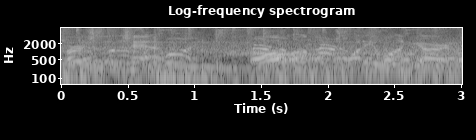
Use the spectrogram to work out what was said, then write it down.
First and 10. Ball on the 21-yard line.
